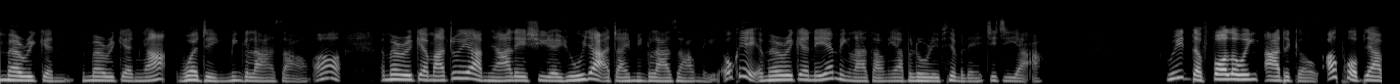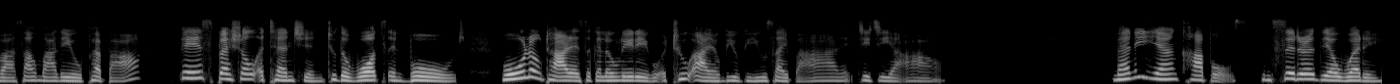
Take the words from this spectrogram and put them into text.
American American က wedding မင်္ဂလာဆောင်အော် American မှာတွေ့ရများလေးရှိတဲ့ရိုးရာအတိုင်းမင်္ဂလာဆောင်နေတယ် Okay American တွေရဲ့မင်္ဂလာဆောင်တွေကဘယ်လိုတွေဖြစ်မလဲကြည့်ကြည့်ရအောင် Read the following article အောက်ဖော်ပြပါဆောင်းပါးလေးကိုဖတ်ပါ pay special attention to the words in bold ဘိုးလောက်ထားတဲ့စကားလုံးလေးတွေကိုအထူးအာရုံပြုကြည့်စိုက်ပါတဲ့ကြည့်ကြည့်ရအောင် Many young couples consider their wedding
